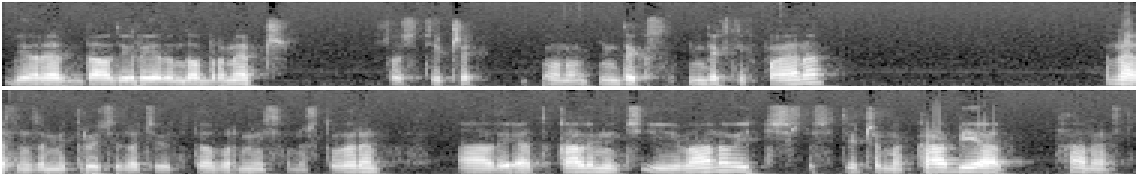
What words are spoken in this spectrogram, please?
je red da odigra jedan dobar meč što se tiče ono, indeks, indeksnih pojena. Ne znam za Mitrovića da će biti dobar, nisam nešto uveren. Ali eto, Kalinić i Ivanović, što se tiče Makabija, pa ne znam.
